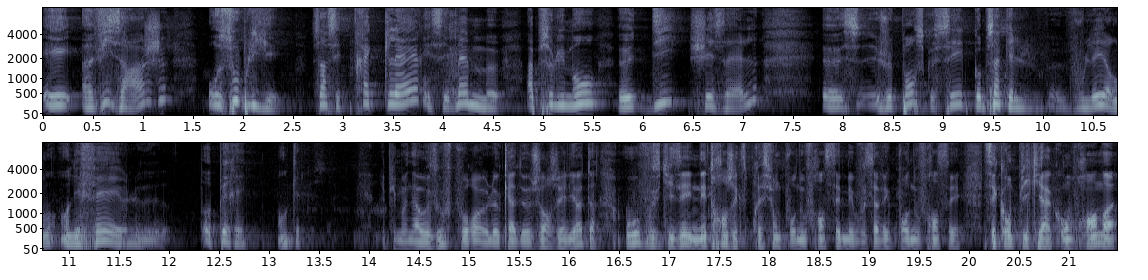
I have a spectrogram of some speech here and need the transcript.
et un visage aux oubliés. Ça, c'est très clair et c'est même absolument euh, dit chez elle. Euh, je pense que c'est comme ça qu'elle voulait en, effet le, opérer. Et puis Mona Ozouf, pour euh, le cas de Georges Eliot, où vous utilisez une étrange expression pour nous Français, mais vous savez que pour nous Français, c'est compliqué à comprendre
